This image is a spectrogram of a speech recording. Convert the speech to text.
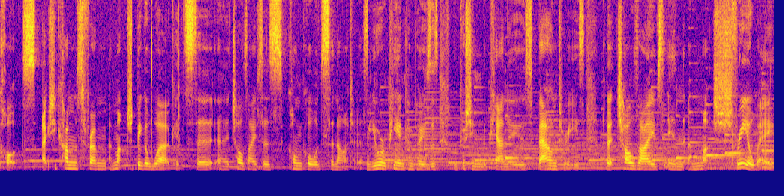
Cots actually comes from a much bigger work. It's the, uh, Charles Ives's Concord Sonatas. European composers were pushing the piano's boundaries, but Charles Ives in a much freer way.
